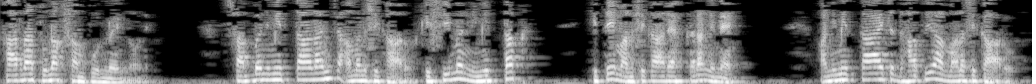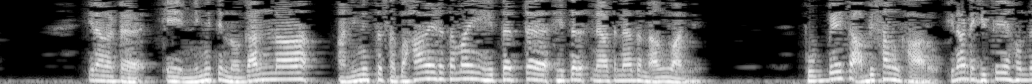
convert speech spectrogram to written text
කාරණා තුනක් සම්පූර්ණ වෙන්න ඕනේ. සබ්බ නිමිත්තානංච අමනසිකාරෝ. කිසිම නිමිත්තක් හිතේ මානසිකාරයක් කරන්නේ නැහැ. අනිමිත්තායච ධාතුය මානසිකාරෝ. ඊළඟට ඒ නිමිති නොගන්නා අනිමිත්ත ස්වභාවයට තමයි හිතට හිත නැවත නැවත නංවන්නේ. පුබ්බේක අபிසංඛාරෝ. ඊළඟට හිතේ හොඳ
